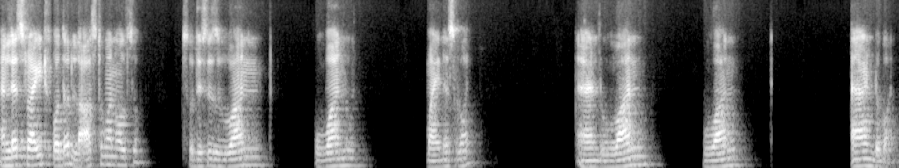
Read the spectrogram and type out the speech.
And let's write for the last one also so this is one one minus one and one one and one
